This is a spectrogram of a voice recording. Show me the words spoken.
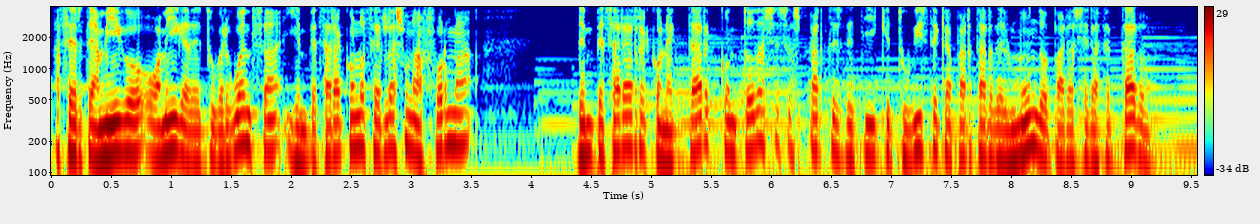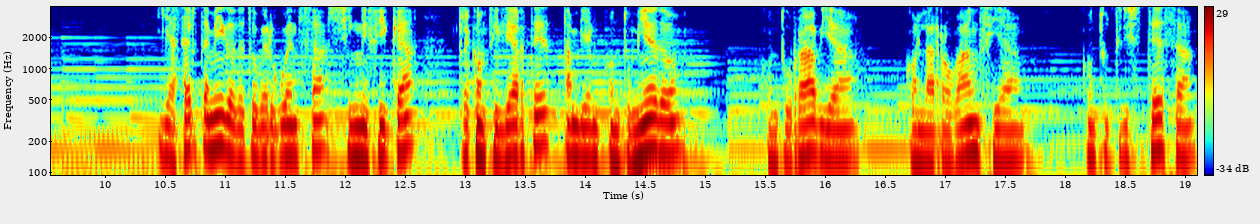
Hacerte amigo o amiga de tu vergüenza y empezar a conocerla es una forma de empezar a reconectar con todas esas partes de ti que tuviste que apartar del mundo para ser aceptado. Y hacerte amigo de tu vergüenza significa reconciliarte también con tu miedo, con tu rabia, con la arrogancia, con tu tristeza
